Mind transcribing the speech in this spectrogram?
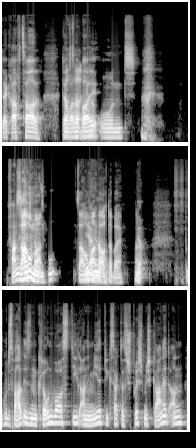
der Graf Zahl, der Graf war Zahl, dabei genau. und fand Saruman. ganz gut. Saruman Ja, genau. war auch dabei. Ja. Ja. Gut, es war halt diesen Clone Wars-Stil animiert. Wie gesagt, das spricht mich gar nicht an.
